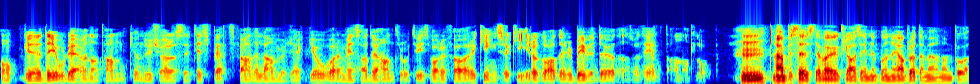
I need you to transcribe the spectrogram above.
Och eh, det gjorde även att han kunde köra sig till spets för hade Lumberjack Joe varit med så hade han troligtvis varit före King Sir och då hade det blivit döden så ett helt annat lopp. Mm, ja precis. Det var ju Claes inne på när jag pratade med honom på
